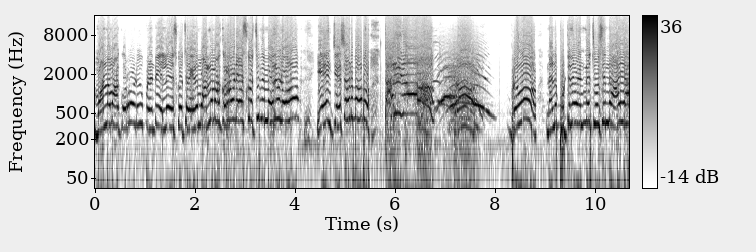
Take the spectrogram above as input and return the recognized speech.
మొన్న మా కుర్రోడు ఇప్పుడంటే ఎల్లో వేసుకొచ్చాడు. మొన్న మా కుర్రోడు వేసుకొచ్చింది మెరూన్. ఏం చేశాడు బాబు? నన్ను పుట్టిన వెంటనే చూసింది? ఆయా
